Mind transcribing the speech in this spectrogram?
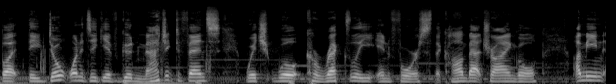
but they don't want it to give good magic defense, which will correctly enforce the combat triangle. I mean,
